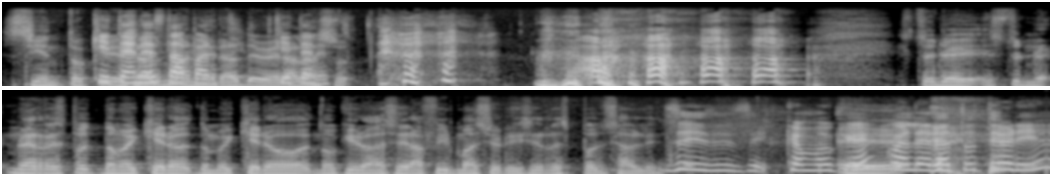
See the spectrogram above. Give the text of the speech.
siento que Quiten esas esta maneras parte, de ver a quiten las o- esto no, esto no- no es respo- no me quiero no me quiero no quiero hacer afirmaciones irresponsables. Sí, sí, sí. ¿Cómo que? Eh, ¿Cuál era tu teoría?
